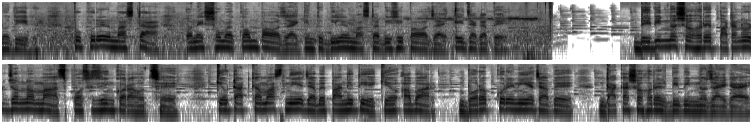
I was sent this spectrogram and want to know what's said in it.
নদীর। পুকুরের মাছটা অনেক সময় কম পাওয়া যায়, কিন্তু বিলের মাছটা বেশি পাওয়া যায় এই জায়গাতে। বিভিন্ন শহরে পাঠানোর জন্য মাছ প্রসেসিং করা হচ্ছে। কেউ টাটকা মাছ নিয়ে যাবে পানি দিয়ে, কেউ আবার বরফ করে নিয়ে যাবে ঢাকা শহরের বিভিন্ন জায়গায়।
